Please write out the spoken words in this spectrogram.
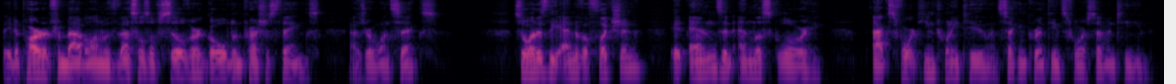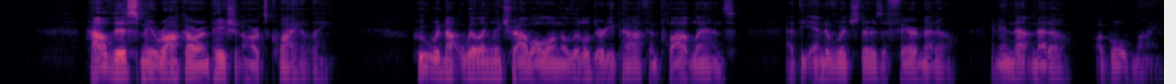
They departed from Babylon with vessels of silver, gold, and precious things. Ezra 1 6. So what is the end of affliction? It ends in endless glory. Acts 14:22 and 2 Corinthians 4:17. How this may rock our impatient hearts quietly. Who would not willingly travel along a little dirty path in plowed lands, at the end of which there is a fair meadow, and in that meadow a gold mine?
